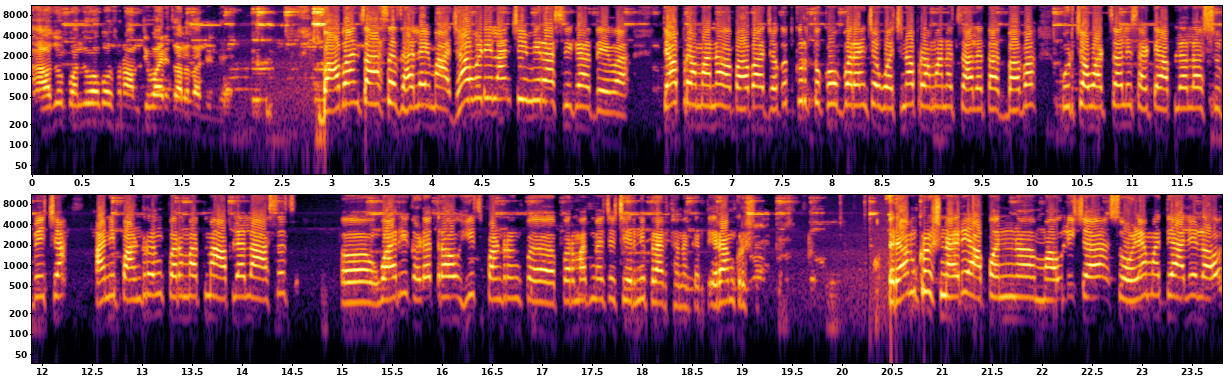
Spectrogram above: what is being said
आजो पंजोबापासून आमची वारी चालत आलेली आहे. बाबांचं असं झालंय माझ्या वडिलांची मिरासी गा देवा. त्याप्रमाणे बाबा जगद्गुरु तुकोबरांच्या वचनाप्रमाणे चालतात बाबा पुढच्या वाटचालीसाठी आपल्याला शुभेच्छा आणि पांडुरंग परमात्मा आपल्याला असंच वारी घडत राहू हीच पांडुरंग परमात्म्याच्या चेरणी प्रार्थना करते. रामकृष्ण. रामकृष्ण अरे आपण माऊलीच्या सोहळ्यामध्ये आलेलो आहोत.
